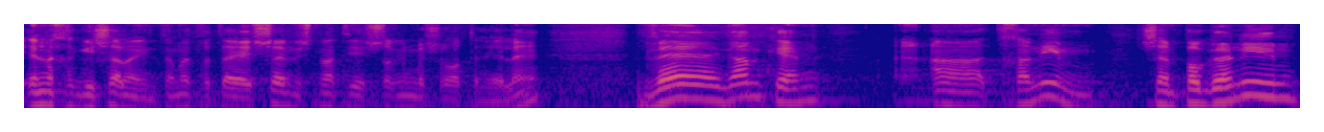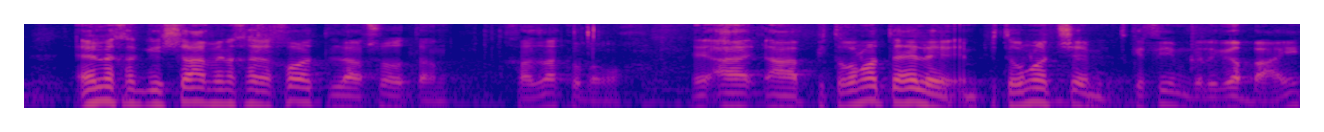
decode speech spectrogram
אין לך גישה לאינטרנט ואתה ישן לשנת ישרים בשעות האלה וגם כן התכנים שהם פוגענים, אין לך גישה ואין לך יכולת להרשות אותם חזק וברוך. הפתרונות האלה הם פתרונות שהם תקפים לגביי,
